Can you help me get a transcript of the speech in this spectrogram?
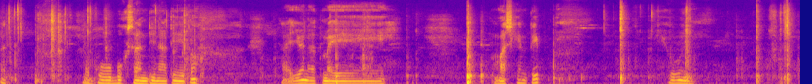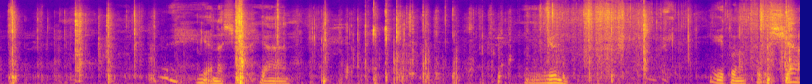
At mabubuksan din natin ito. Ayun at may masking tape. Yun. Yan na siya. Yan. Yun. Ito na po siya.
